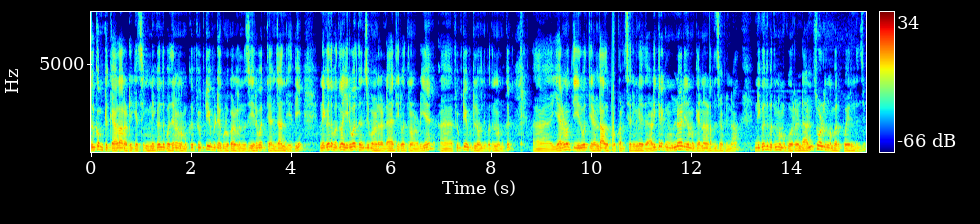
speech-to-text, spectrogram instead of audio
வெல்கம் டு கேலா ரெடி கெஸிங் இன்றைக்கி வந்து பார்த்தீங்கன்னா நமக்கு ஃபிஃப்டி ஃபிஃப்டி குழுக்கள் இருந்துச்சு இருபத்தி அஞ்சாம் தேதி. இன்றைக்கி வந்து பார்த்தீங்கன்னா இருபத்தஞ்சு பன்னெண்டு ரெண்டாயிரத்தி இருபத்தி நாலுடைய ஃபிஃப்டி ஃபிஃப்டியில் வந்து பார்த்தீங்கன்னா நமக்கு இரநூத்தி இருபத்தி ரெண்டாவது குழுக்கள். சரிங்களா? இது அடிக்கிறதுக்கு முன்னாடி நமக்கு என்ன நடந்துச்சு அப்படின்னா இன்றைக்கி வந்து பார்த்தீங்கன்னா நமக்கு ஒரு ரெண்டு அன்சோல்டு நம்பர் போயிருந்துச்சு.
